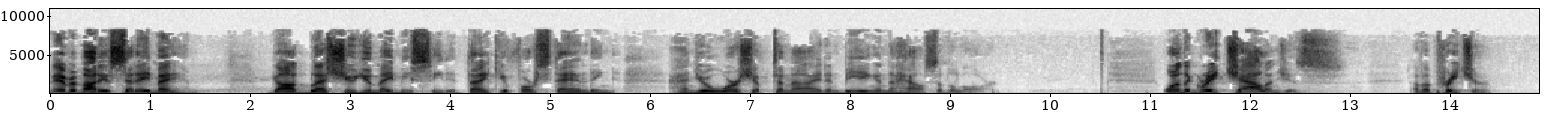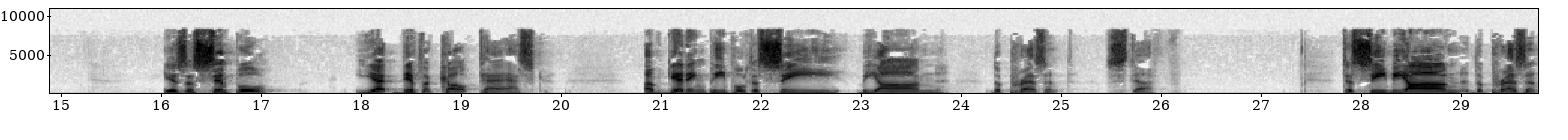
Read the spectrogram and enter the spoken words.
And everybody said, Amen. God bless you. You may be seated. Thank you for standing and your worship tonight and being in the house of the Lord. One of the great challenges of a preacher is a simple yet difficult task of getting people to see beyond the present stuff, to see beyond the present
